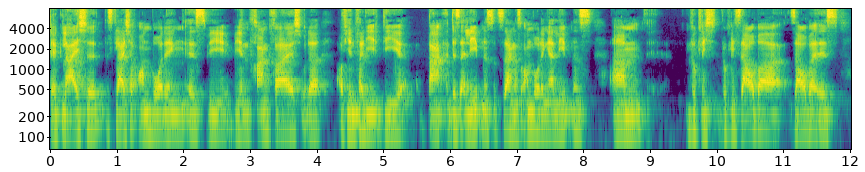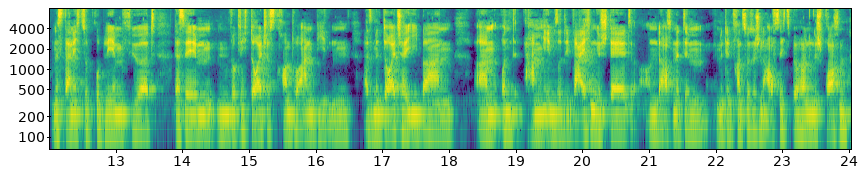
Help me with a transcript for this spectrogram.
der gleiche, das gleiche Onboarding ist wie, wie in Frankreich oder auf jeden Fall die, die, das Erlebnis sozusagen, das Onboarding-Erlebnis ähm, wirklich, wirklich sauber, sauber ist und es da nicht zu Problemen führt, dass wir eben ein wirklich deutsches Konto anbieten, also mit deutscher IBAN ähm, und haben eben so die Weichen gestellt und auch mit dem, mit den französischen Aufsichtsbehörden gesprochen,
